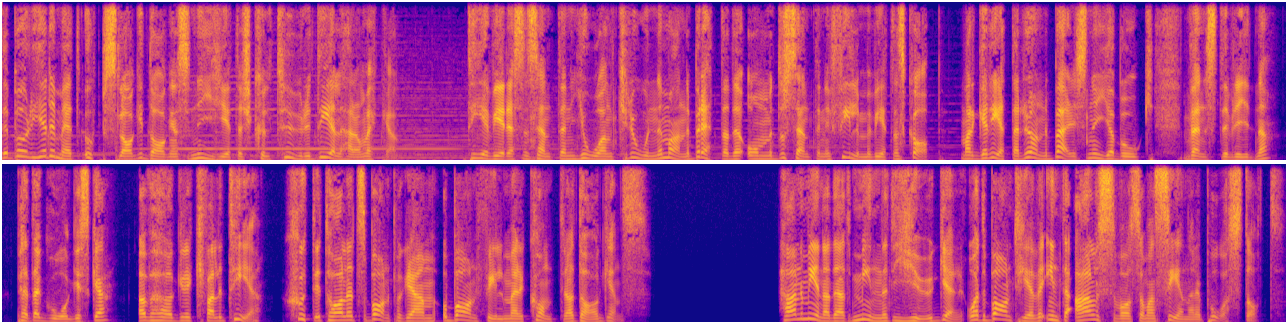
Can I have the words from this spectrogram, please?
Det började med ett uppslag i Dagens Nyheters kulturdel häromveckan. TV-recensenten Johan Kroneman berättade om docenten i filmvetenskap, Margareta Rönnbergs nya bok Vänstervridna, pedagogiska, av högre kvalitet, 70-talets barnprogram och barnfilmer kontra dagens. Han menade att minnet ljuger och att barn-tv inte alls var som han senare påstått.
